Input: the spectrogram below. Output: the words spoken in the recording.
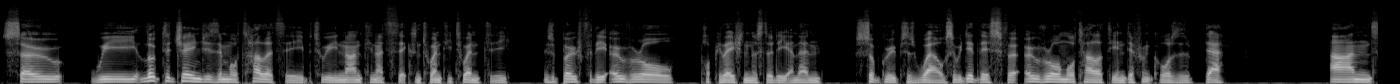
So, we looked at changes in mortality between 1996 and 2020. This is both for the overall population in the study and then subgroups as well. So we did this for overall mortality and different causes of death. And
